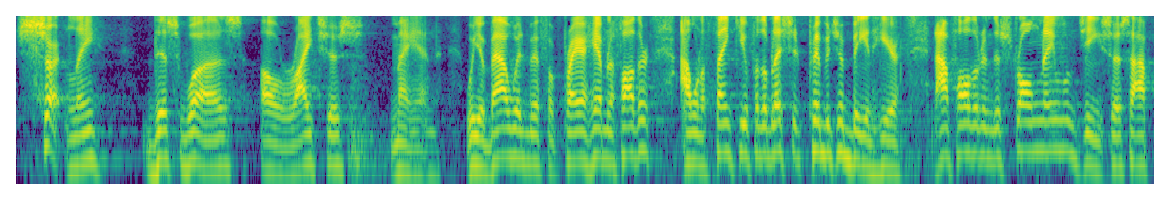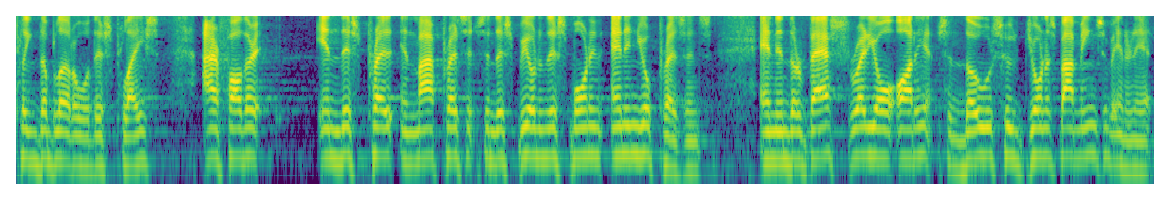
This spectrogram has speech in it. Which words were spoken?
Certainly this was a righteous man. Will you bow with me for prayer? Heavenly Father, I want to thank you for the blessed privilege of being here. Now, Father, in the strong name of Jesus, I plead the blood over this place. Our Father, in this pre- in my presence in this building this morning and in your presence and in the vast radio audience and those who join us by means of internet,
